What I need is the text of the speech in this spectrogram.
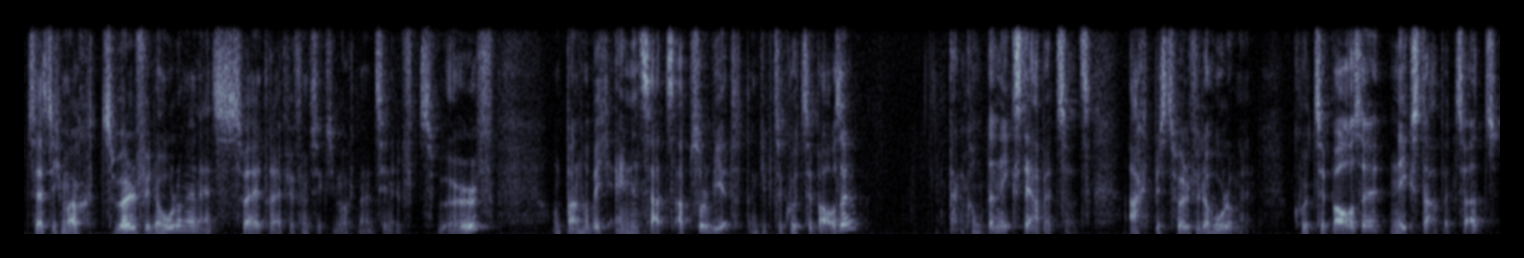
Das heißt, ich mache 12 Wiederholungen, 1, 2, 3, 4, 5, 6, 7, 8, 9, 10, 11, 12 und dann habe ich einen Satz absolviert. Dann gibt es eine kurze Pause, dann kommt der nächste Arbeitssatz. 8 bis 12 Wiederholungen. Kurze Pause, nächster Arbeitssatz.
